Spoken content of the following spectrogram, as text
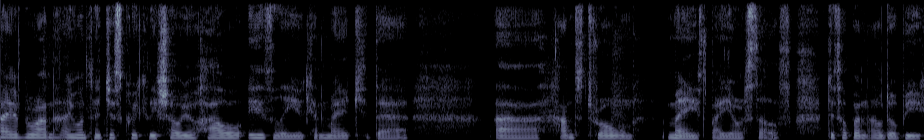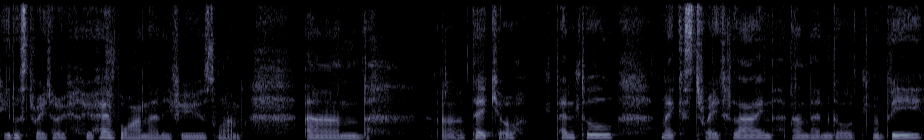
Hi everyone, I want to just quickly show you how easily you can make the uh, hand-drawn maze by yourself. Just open Adobe Illustrator if you have one and if you use one and uh, take your pen tool, make a straight line and then go to V,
